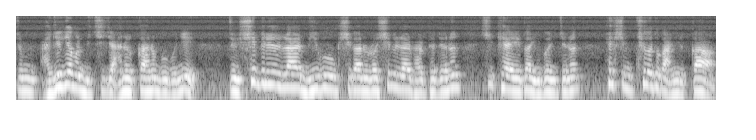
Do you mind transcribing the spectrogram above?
좀 악영향을 미치지 않을까 하는 부분이 즉 10일 날 미국 시간으로 10일 날 발표되는 CPI가 이번 주는 핵심 키워드가 아닐까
